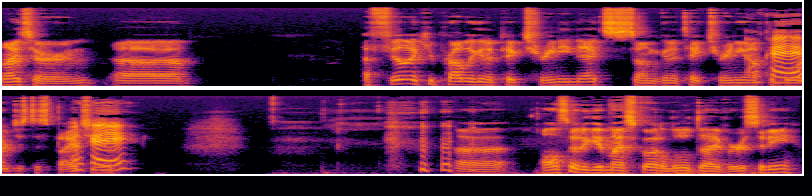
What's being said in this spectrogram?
my turn. Uh, I feel like you're probably going to pick Trini next, so I'm going to take Trini off Okay. the board just to spite Okay. you. Uh, also, to give my squad a little diversity,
